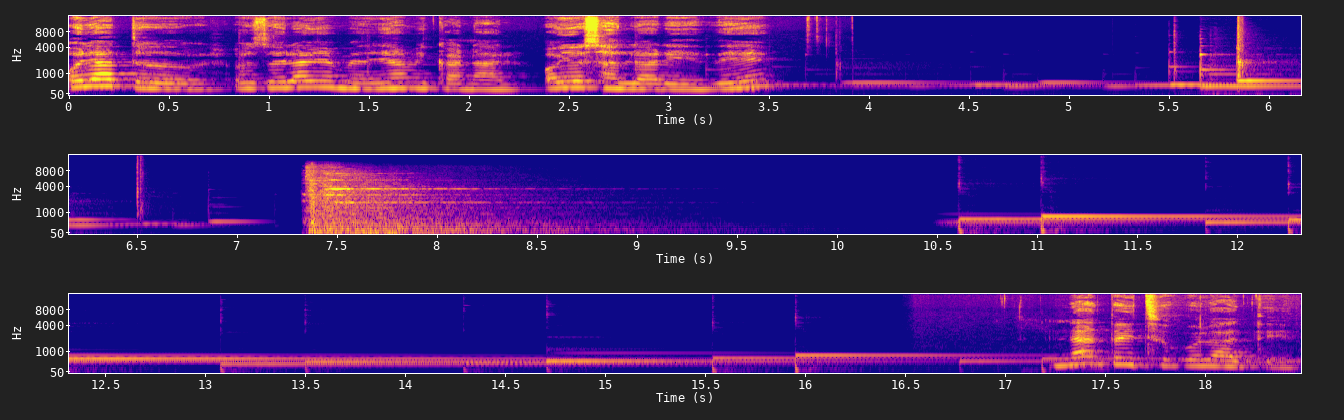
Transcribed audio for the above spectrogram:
Hola a todos, os doy la bienvenida a mi canal. Hoy os hablaré de... Nata y chocolate.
